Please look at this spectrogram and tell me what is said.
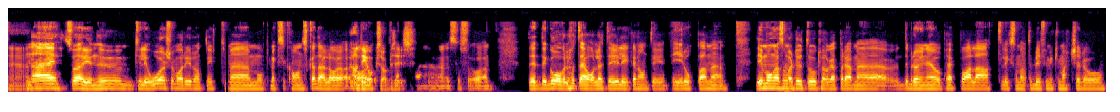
Eh. Nej, så är det ju. Nu till i år så var det ju något nytt med, mot mexikanska där. Lag, ja, det också, precis. Eh, så, så det, det, går väl åt det hållet. Det är ju likadant i, i Europa. Med, det är många som varit ute och klagat på det med De Bruyne och Pep och alla, att, liksom, att det blir för mycket matcher. Och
